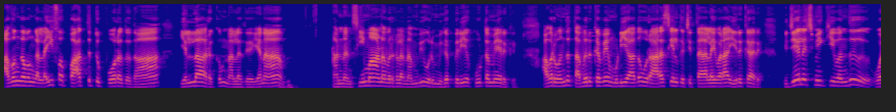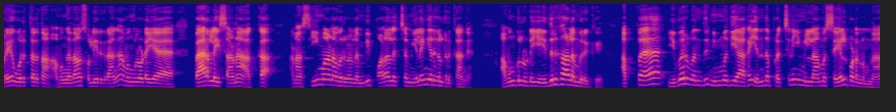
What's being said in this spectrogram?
அவங்கவங்க லைஃப்பை பார்த்துட்டு போகிறது தான் எல்லாருக்கும் நல்லது. ஏன்னா அண்ணன் சீமானவர்களை நம்பி ஒரு மிகப்பெரிய கூட்டமே இருக்கு. அவர் வந்து தவிர்க்கவே முடியாத ஒரு அரசியல் கட்சி தலைவராக இருக்காரு. விஜயலட்சுமிக்கு வந்து ஒரே ஒருத்தர் தான். அவங்க தான் சொல்லியிருக்கிறாங்க அவங்களுடைய பேரலைஸ் ஆன அக்கா. ஆனால் சீமானவர்களை நம்பி பல லட்சம் இளைஞர்கள் இருக்காங்க. அவங்களுடைய எதிர்காலம் இருக்கு. அப்ப இவர் வந்து நிம்மதியாக எந்த பிரச்சனையும் இல்லாம செயல்படணும்னா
